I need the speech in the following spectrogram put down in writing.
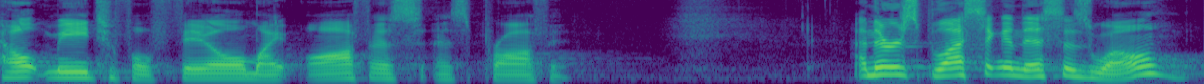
help me to fulfill my office as prophet. And there's blessing in this as well.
